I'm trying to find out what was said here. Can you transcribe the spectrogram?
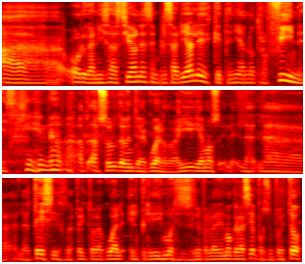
a organizaciones empresariales que tenían otros fines. Absolutamente de acuerdo. Ahí, digamos, la, la, tesis respecto a la cual el periodismo es necesario para la democracia, por supuesto,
